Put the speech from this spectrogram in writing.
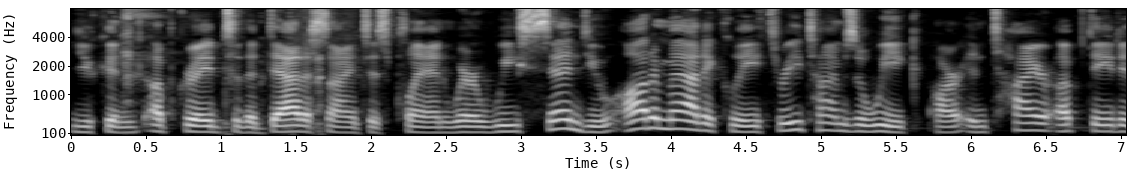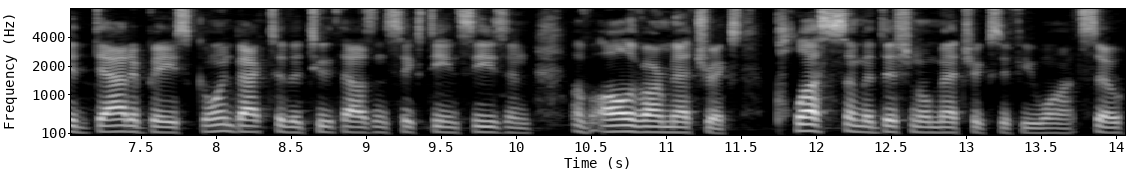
you can upgrade to the data scientist plan where we send you automatically three times a week our entire updated database going back to the 2016 season of all of our metrics plus some additional metrics if you want so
